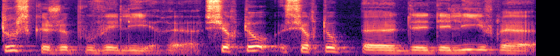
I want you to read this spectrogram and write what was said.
tout ce que je pouvais lire. Euh, surtout surtout euh, des, livres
